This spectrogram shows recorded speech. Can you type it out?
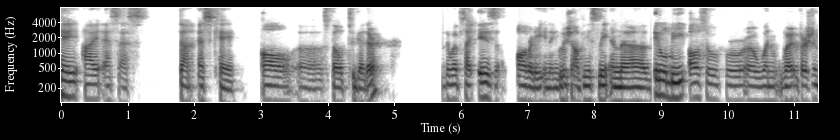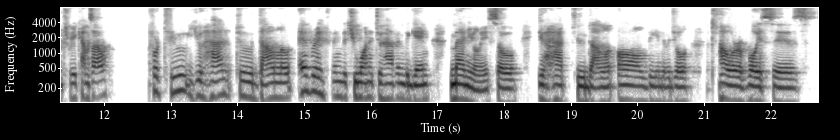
K I S S dot S K, all uh, spelled together. The website is already in English, obviously, and uh, it'll be also for uh, when version three comes out. For two, you had to download everything that you wanted to have in the game manually. So you had to download all the individual tower voices,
